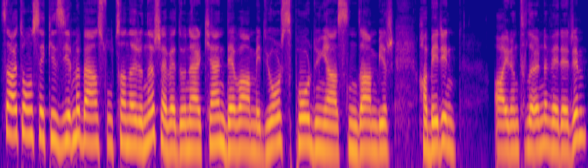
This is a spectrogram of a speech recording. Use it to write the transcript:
Saat 18.20 ben Sultan Arınır eve dönerken devam ediyor. Spor dünyasından bir haberin ayrıntılarını vererim.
